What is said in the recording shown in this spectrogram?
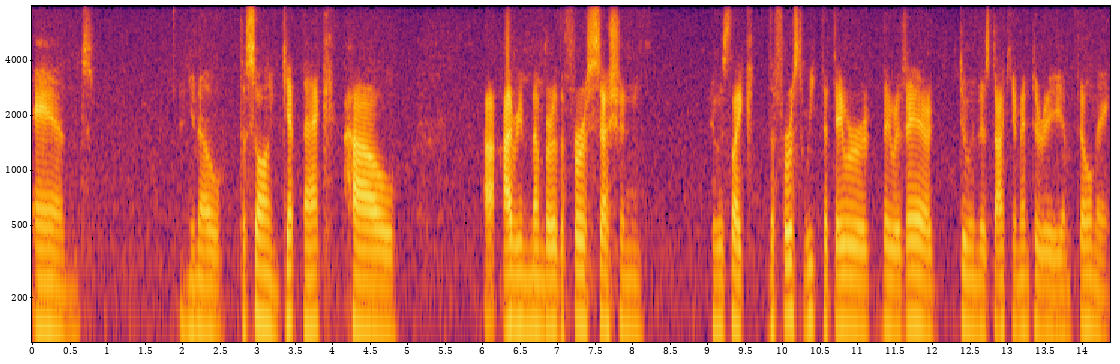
And, you know, the song Get Back, how I, I remember the first session, it was like the first week that they were they were there doing this documentary and filming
